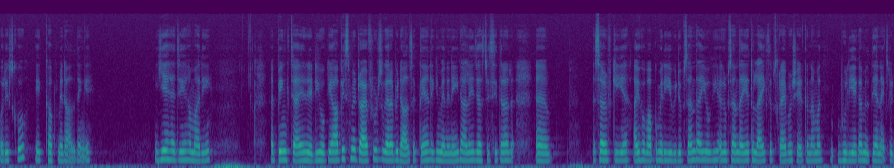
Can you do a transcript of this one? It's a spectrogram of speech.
और इसको एक कप में डाल देंगे। ये है जी हमारी पिंक चाय रेडी हो गया आप इसमें ड्राई फ्रूट्स वगैरह भी डाल सकते हैं, लेकिन मैंने नहीं डाले जस्ट इसी तरह सर्व की है। आई होप आपको मेरी ये वीडियो पसंद आई होगी। अगर पसंद आई है तो लाइक सब्सक्राइब और शेयर करना मत भूलिएगा। मिलते हैं नेक्स्ट वीडियो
